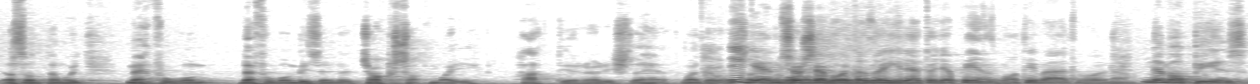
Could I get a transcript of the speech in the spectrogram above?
Azt mondtam, hogy meg fogom, be fogom bizonyítani, hogy csak szakmai háttérrel is lehet Magyarországon. Igen, sose volt az a híret, hogy a pénz motivált volna. Nem a pénz,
